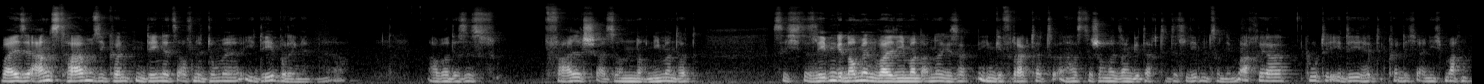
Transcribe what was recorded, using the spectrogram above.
weil sie Angst haben, sie könnten den jetzt auf eine dumme Idee bringen. Ja. Aber das ist falsch. Also noch niemand hat sich das Leben genommen, weil jemand anderes gesagt, ihn gefragt hat, hast du schon mal daran gedacht, das Leben zu nehmen? Ach ja, gute Idee, hätte, könnte ich eigentlich machen.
